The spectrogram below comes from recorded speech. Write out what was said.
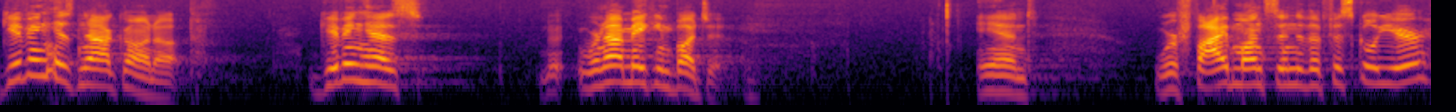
giving has not gone up. Giving has, we're not making budget. And we're five months into the fiscal year.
